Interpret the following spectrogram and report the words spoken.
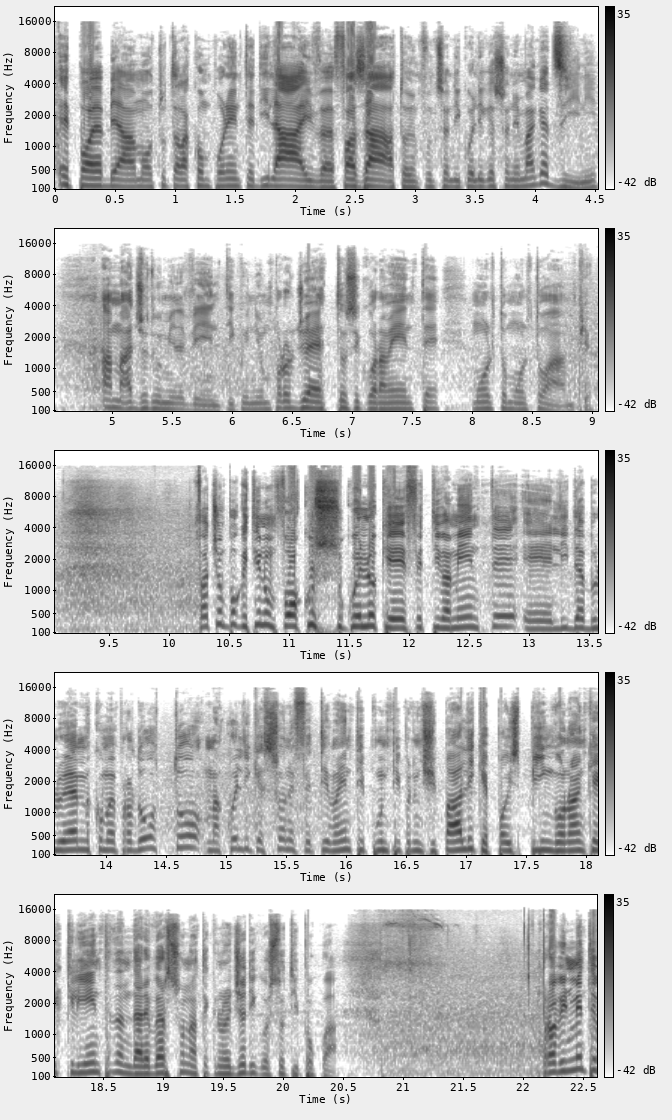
e poi abbiamo tutta la componente di live fasato in funzione di quelli che sono i magazzini a maggio 2020, quindi un progetto sicuramente molto molto ampio. Faccio un pochettino un focus su quello che effettivamente è l'IWM come prodotto, ma quelli che sono effettivamente i punti principali che poi spingono anche il cliente ad andare verso una tecnologia di questo tipo qua. Probabilmente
